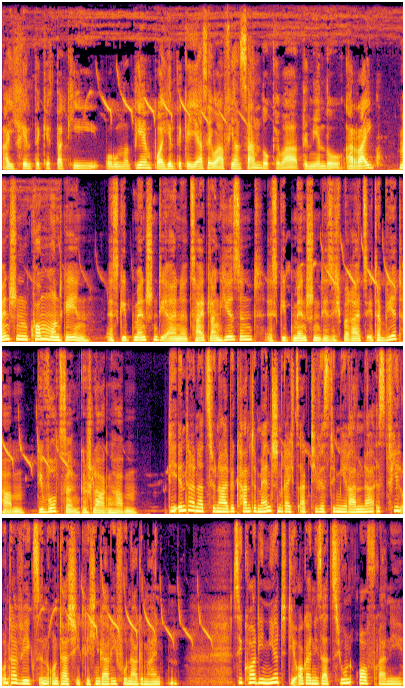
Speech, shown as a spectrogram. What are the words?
Hay gente que está aquí por un tiempo, hay gente que ya se va afianzando, que va teniendo arraigo. Menschen kommen und gehen. Es gibt Menschen, die eine Zeit lang hier sind, es gibt Menschen, die sich bereits etabliert haben, die Wurzeln geschlagen haben. Die international bekannte Menschenrechtsaktivistin Miranda ist viel unterwegs in unterschiedlichen Garifuna-Gemeinden. Sie koordiniert die Organisation Ofrane,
